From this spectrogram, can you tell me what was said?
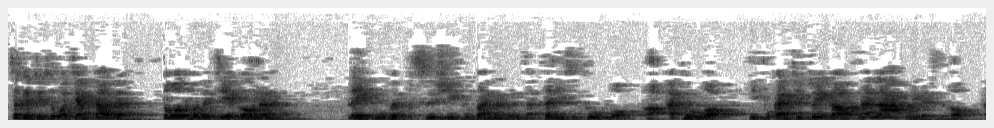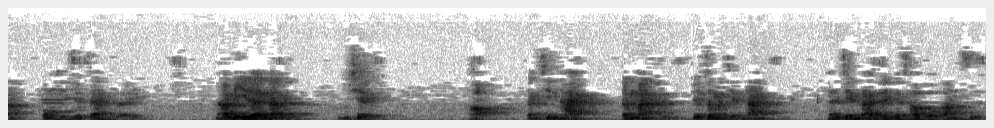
这个就是我讲到的多头的结构呢，类股会持续不断的轮涨，这里是突破啊，啊突破你不敢去追高，那拉回的时候，那风险就这样子而已，然后利润呢无限，好等形态等满足，就这么简单，很简单的一个操作方式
